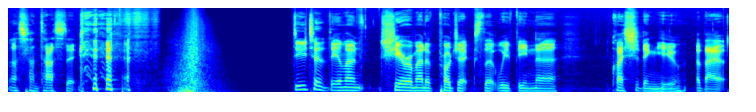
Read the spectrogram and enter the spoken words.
That's fantastic. Due to the amount sheer amount of projects that we've been uh, questioning you about,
